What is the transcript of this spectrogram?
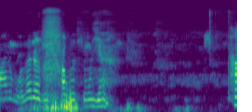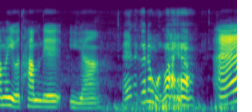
妈的，我在这都差不多听不见。他们有他们的语言。哎，他跟着我干嘛呀？哎。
